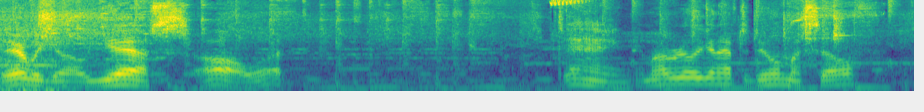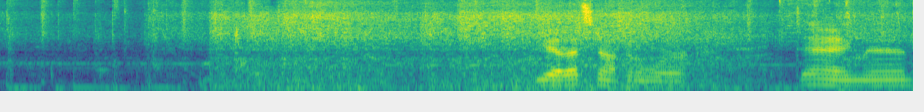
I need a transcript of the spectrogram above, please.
There we go. Yes. Oh, what? Dang. Am I really going to have to do them myself? Yeah, that's not going to work. Dang, man.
